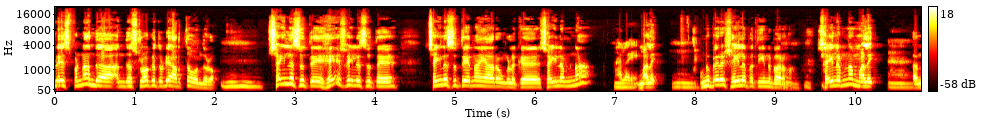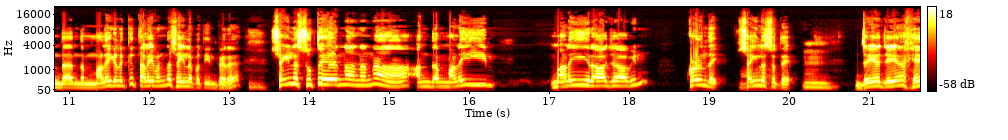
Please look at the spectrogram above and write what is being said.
பிளேஸ் பண்ணா அந்த அந்த ஸ்லோகத்துடைய அர்த்தம் வந்துடும். சைலசுத்தே ஹே சைலசுத்தே. சைலசுத்தேனா யார் உங்களுக்கு? சைலம்னா மலை. மலை. உங்க பேரு சைலபத்தின்னு பாருங்க. சைலம்னா மலை. அந்த அந்த மலைகளுக்கு தலைவன் தான் சைலபத்தின்னு பேரு. சைல சுத்தேன்னா என்னன்னா அந்த மலை மலை ராஜாவின் குழந்தை சைலசுத்தே. ம். ஜெய ஜெய ஹே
